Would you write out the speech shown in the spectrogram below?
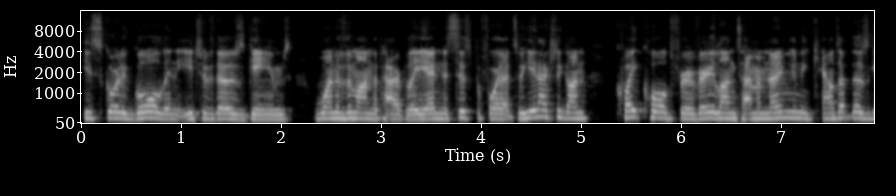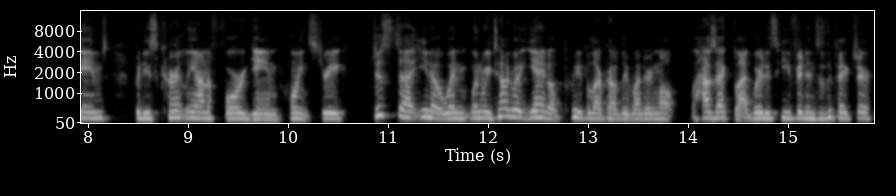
He scored a goal in each of those games, one of them on the power play. He had an assist before that. So he had actually gone quite cold for a very long time. I'm not even going to count up those games, but he's currently on a four game point streak. Just uh, you know, when when we talk about Yandle, people are probably wondering, well, how's Ekblad? Where does he fit into the picture?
